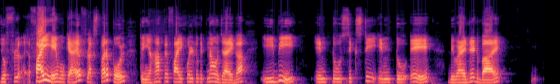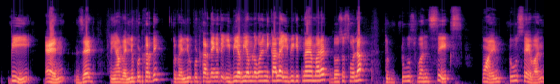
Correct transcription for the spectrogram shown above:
जो फाई है वो क्या है? फ्लक्स पर पोल तो यहाँ पे फाइव इक्वल टू कितना हो जाएगा? E B into sixty into A divided by P N Z तो यहाँ वैल्यू पुट कर दे। तो वैल्यू पुट कर देंगे तो ई बी अभी हम लोगों ने निकाला। ई बी कितना है हमारा? 216 तो two one six point two seven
